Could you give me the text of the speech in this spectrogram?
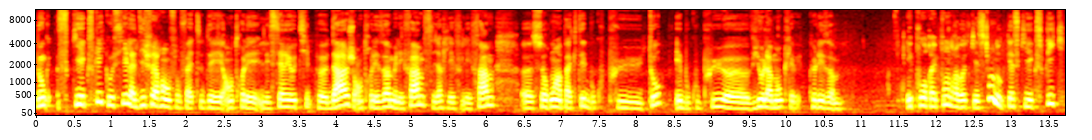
Donc, ce qui explique aussi la différence en fait des, entre les, stéréotypes d'âge entre les hommes et les femmes, c'est-à-dire que les, femmes euh, seront impactées beaucoup plus tôt et beaucoup plus violemment que les, hommes. Et pour répondre à votre question, donc qu'est-ce qui explique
